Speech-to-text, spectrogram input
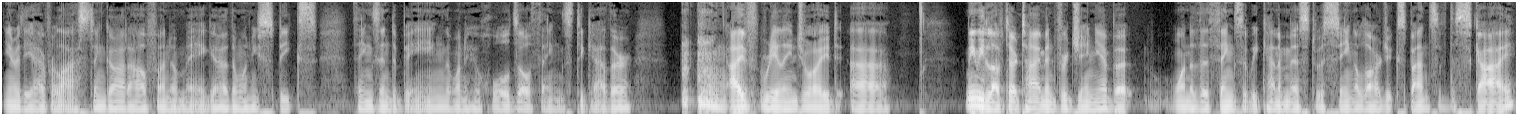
you know, the everlasting God, Alpha and Omega, the one who speaks things into being, the one who holds all things together. I've really enjoyed. Uh, I mean, we loved our time in Virginia, but one of the things that we kind of missed was seeing a large expanse of the sky.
